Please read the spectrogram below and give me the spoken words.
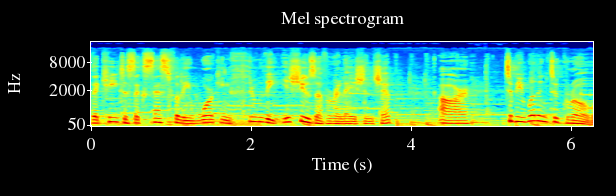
The key to successfully working through the issues of a relationship are to be willing to grow,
